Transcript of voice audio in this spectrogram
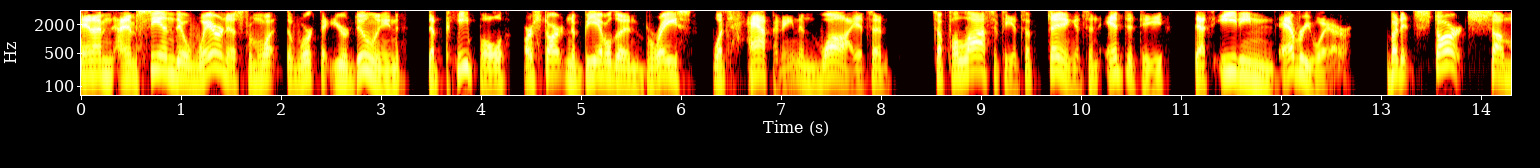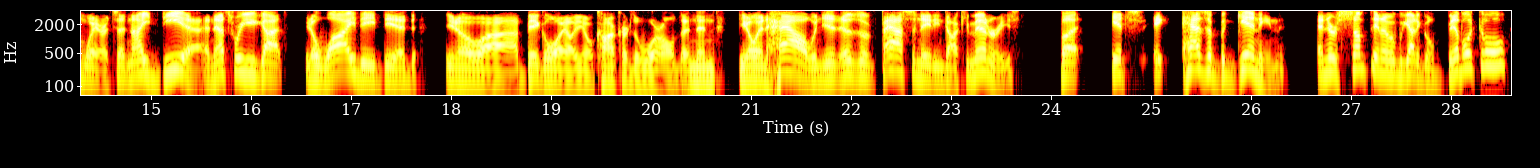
and I'm I'm seeing the awareness from what the work that you're doing the people are starting to be able to embrace what's happening and why. It's a it's a philosophy, it's a thing, it's an entity that's eating everywhere. But it starts somewhere. It's an idea, and that's where you got you know why they did you know uh, big oil you know conquered the world, and then you know and how when you those are fascinating documentaries. But it's it has a beginning, and there's something we got to go biblical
